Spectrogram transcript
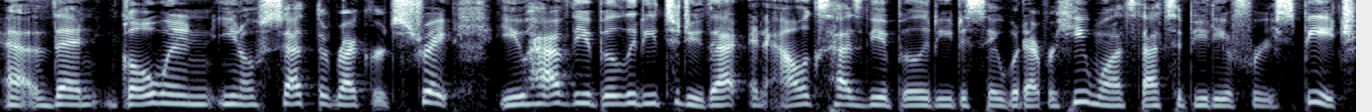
Uh, then go and, you know, set the record straight. You have the ability to do that. And Alex has the ability to say whatever he wants. That's the beauty of free speech.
